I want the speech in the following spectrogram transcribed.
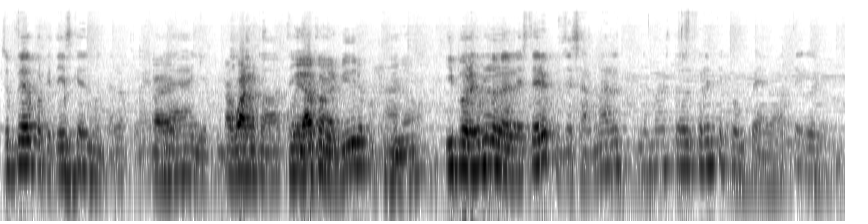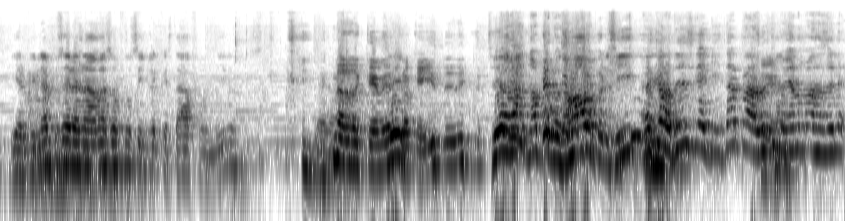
Es un pedo porque tienes que desmontar la puerta Ah, y el Aguarda, cuidado con el vidrio porque Ajá. si no. Y por ejemplo, lo del estéreo, pues desarmar nomás todo el frente fue un pedote, güey. Y al final, pues era nada más un fusible que estaba fundido. Pero- Nada que ver Sí. lo que hice. Sí, o sea, no, pero sí. No, pero sí, Es que lo tienes que quitar para el Sí. último ya nomás hacerle.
